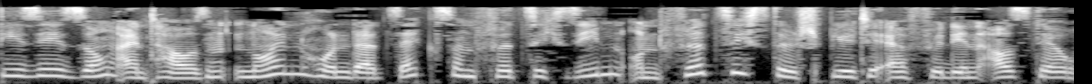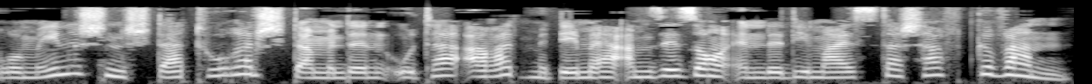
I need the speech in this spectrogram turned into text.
Die Saison 1946-47 spielte er für den aus der rumänischen Stadt Turad stammenden Uta Arad, mit dem er am Saisonende die Meisterschaft gewann.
